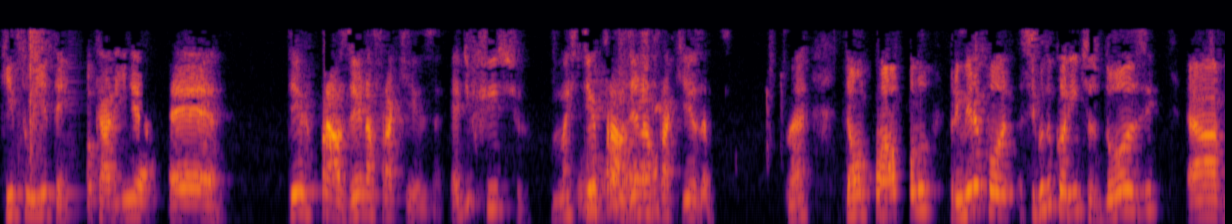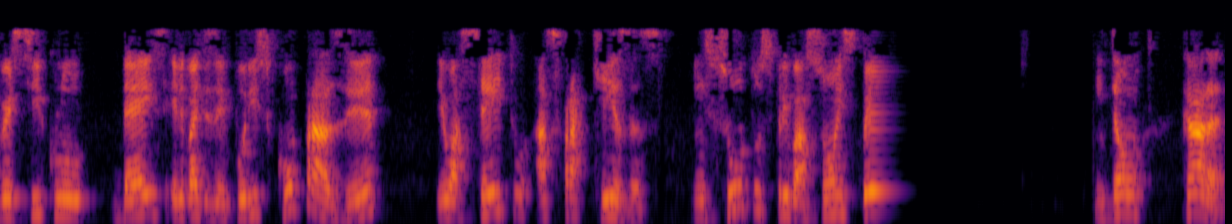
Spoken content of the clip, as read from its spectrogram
Quinto item, eu colocaria é, ter prazer na fraqueza. É difícil, mas ter Opa, prazer é. na fraqueza. Né? Então, Paulo, 2 Coríntios 12, ah, versículo 10, ele vai dizer: Por isso, com prazer, eu aceito as fraquezas, insultos, privações, per... Então, cara,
